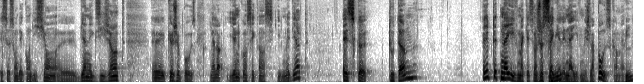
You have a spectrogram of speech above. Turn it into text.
et ce sont des conditions euh, bien exigeantes euh, que je pose. Mais alors, il y a une conséquence immédiate. Est-ce que tout homme, elle est peut-être naïve ma question, je sais qu'elle est naïve, mais je la pose quand même.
